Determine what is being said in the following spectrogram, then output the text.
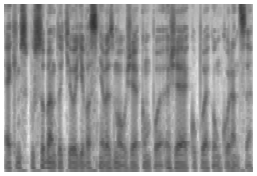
jakým způsobem to ti lidi vlastně vezmou, že, kompuje, že kupuje konkurence.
